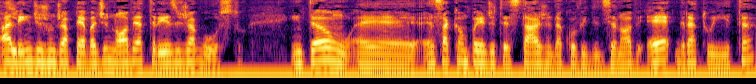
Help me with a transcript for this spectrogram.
além de Jundiapeba de 9 a 13 de agosto. Então, é, essa campanha de testagem da Covid-19 é gratuita.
